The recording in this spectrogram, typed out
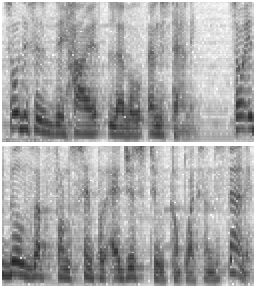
so this is the high-level understanding. So it builds up from simple edges to complex understanding.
